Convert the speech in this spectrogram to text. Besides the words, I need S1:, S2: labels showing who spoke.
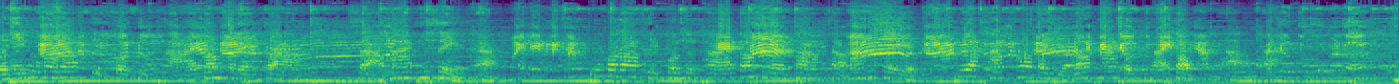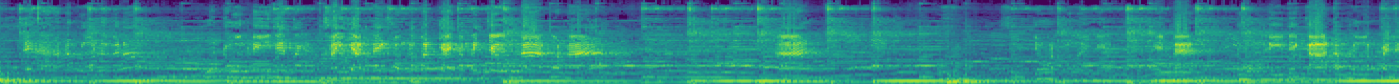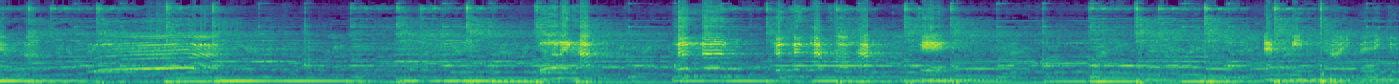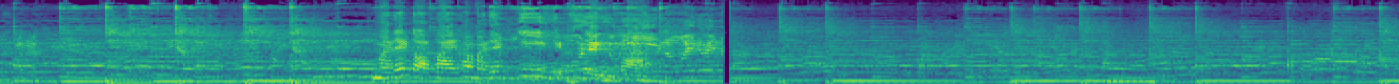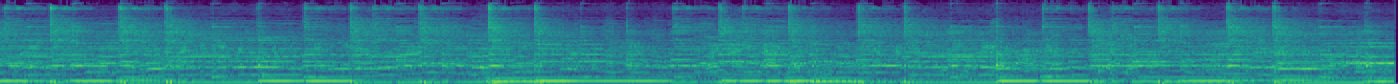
S1: วันนี้ผู้เข้ารอบสิบคนสุดท้ายต้องแสดงความสามารถพิเศษค่ะ
S2: หมายเลขอะไรครับ
S1: ผู้เข้ารอบสิบคนสุดท้ายต้องแสดงความสามารถพิเศษ เพื่อคัดเข้าไปเหลือรอบห้าคนสุดท้ายตอบคำถามค่ะ
S2: หมายเลข
S1: ต่อไปค่ะหมายเลขยี่สิบสี่ค่ะ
